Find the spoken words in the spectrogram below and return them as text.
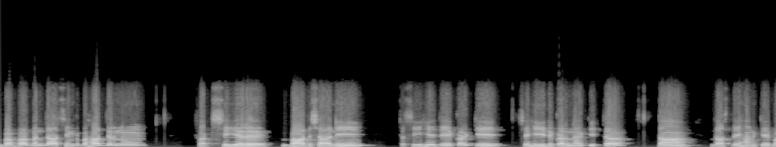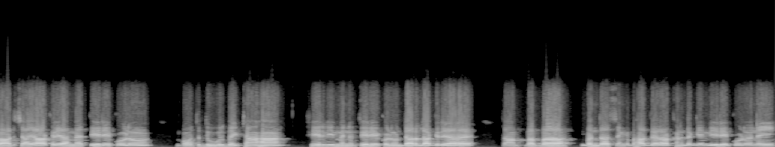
ਬਾਬਾ ਬੰਦਾ ਸਿੰਘ ਬਹਾਦਰ ਨੂੰ ਫਕਸ਼ੀਰ ਬਾਦਸ਼ਾਹ ਨੇ ਤਸੀਹੇ ਦੇ ਕਰਕੇ ਸ਼ਹੀਦ ਕਰਨਾ ਕੀਤਾ। ਤਾਂ ਦੱਸਦੇ ਹਨ ਕਿ ਬਾਦਸ਼ਾਹ ਆਖ ਰਿਹਾ ਮੈਂ ਤੇਰੇ ਕੋਲੋਂ ਬਹੁਤ ਦੂਰ ਬੈਠਾ ਹਾਂ, ਫਿਰ ਵੀ ਮੈਨੂੰ ਤੇਰੇ ਕੋਲੋਂ ਡਰ ਲੱਗ ਰਿਹਾ ਹੈ। ਤਾਂ ਬਾਬਾ ਬੰਦਾ ਸਿੰਘ ਬਹਾਦਰ ਆਖਣ ਲੱਗੇ, ਮੇਰੇ ਕੋਲੋਂ ਨਹੀਂ,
